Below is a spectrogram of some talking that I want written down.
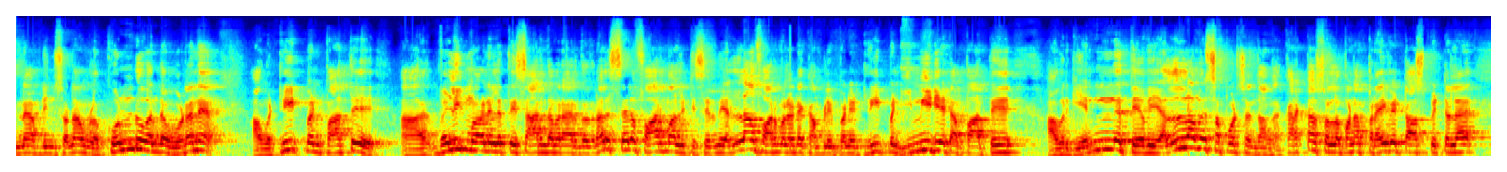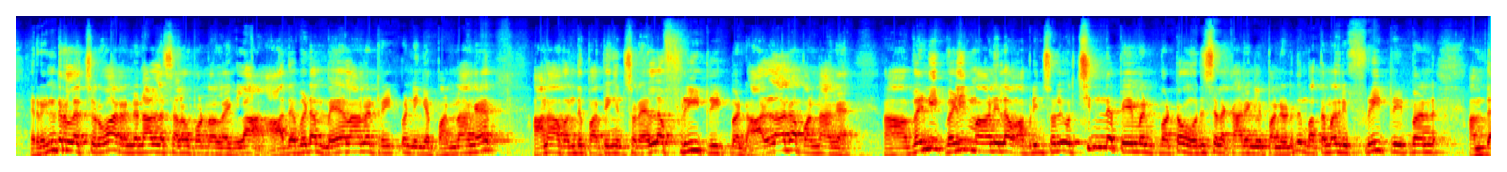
என்ன அப்படின்னு சொன்னால் அவங்கள கொண்டு வந்த உடனே அவங்க ட்ரீட்மெண்ட் பார்த்து வெளி மாநிலத்தை சார்ந்தவராக இருந்ததுனால சில ஃபார்மாலிட்டிஸ் இருந்து எல்லா ஃபார்மாலிட்டியும் கம்ப்ளீட் பண்ணி ட்ரீட்மெண்ட் இமீடியட்டாக பார்த்து அவருக்கு என்ன தேவை எல்லாமே சப்போர்ட் செஞ்சாங்க. கரெக்டாக சொல்லப்போனால் ப்ரைவேட் ஹாஸ்பிட்டலில் ரெண்டரை லட்ச ரூபா ரெண்டு நாளில் செலவு பண்ணோம் இல்லைங்களா? அதை விட மேலான ட்ரீட்மெண்ட் நீங்கள் பண்ணாங்க. ஆனால் வந்து பார்த்தீங்கன்னு சொன்னால் எல்லாம் ஃப்ரீ ட்ரீட்மெண்ட் அழகாக பண்ணாங்க. வெளி வெளி மாநிலம் அப்படின்னு சொல்லி ஒரு சின்ன பேமெண்ட் மட்டும் ஒரு சில காரியங்களை பண்ணிடுது. மற்ற மாதிரி ஃப்ரீ ட்ரீட்மெண்ட் அந்த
